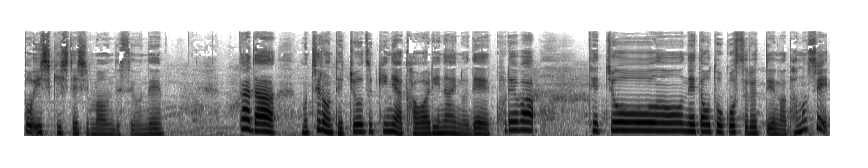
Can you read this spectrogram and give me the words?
と意識してしまうんですよね。ただもちろん手帳好きには変わりないのでこれは手帳ネタを投稿するっていうのは楽しい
